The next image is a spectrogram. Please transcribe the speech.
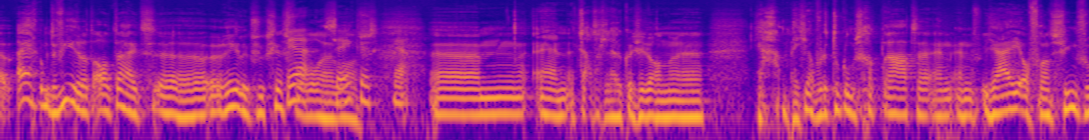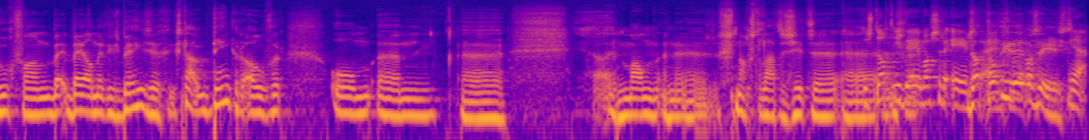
eigenlijk om te vieren dat altijd eh, redelijk succesvol ja eh, was. zeker. Ja. Ehm, en het is altijd leuk als je dan ja, een beetje over de toekomst gaat praten. En, en jij of Francine vroeg van, ben je al met iets bezig? Ik, nou, ik denk erover om ehm, eh, een man een, 's s'nachts te laten zitten. Dus dat idee was er eerst Dat, idee was eerst. Ja.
